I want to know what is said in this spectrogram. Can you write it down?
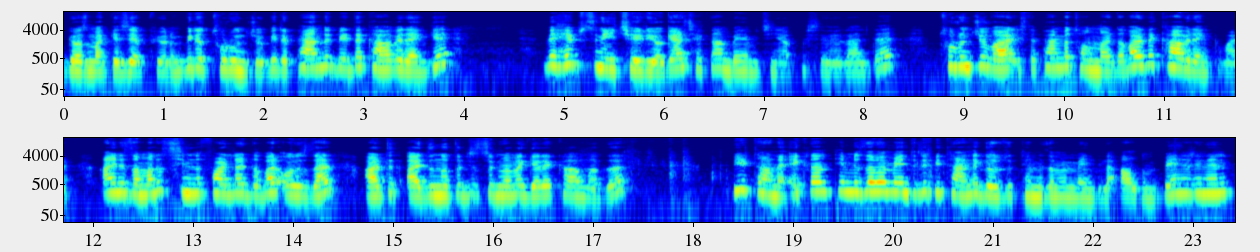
göz makyajı yapıyorum. Biri turuncu, biri pembe, bir de kahverengi. Ve hepsini içeriyor. Gerçekten benim için yapmışlar herhalde. Turuncu var, işte pembe tonlarda var ve kahverengi var. Aynı zamanda simli farları da var. O yüzden artık aydınlatıcı sürmeme gerek kalmadı. Bir tane ekran temizleme mendili, bir tane de gözlük temizleme mendili aldım Benri'nin.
